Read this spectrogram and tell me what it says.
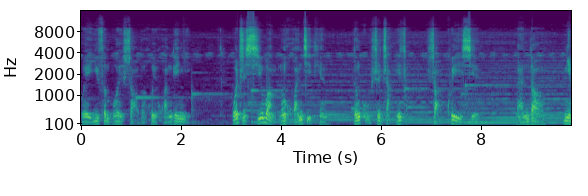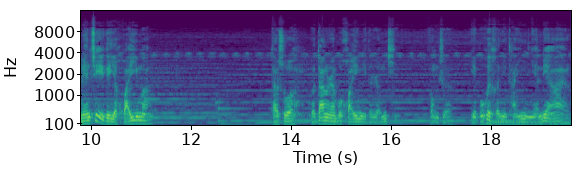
我也一分不会少的会还给你。我只希望能缓几天，等股市涨一涨，少亏一些。难道你连这个也怀疑吗？他说：“我当然不怀疑你的人品，否则也不会和你谈一年恋爱了。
